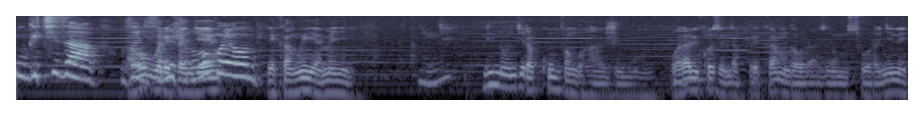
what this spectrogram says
ubwo ikizaba ngewe amaboko yombi. reka nkwiyamenye ninongera kumva ngo haje umuntu. Warabikoze ndakureka mugabo uraza uramusura nyine.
